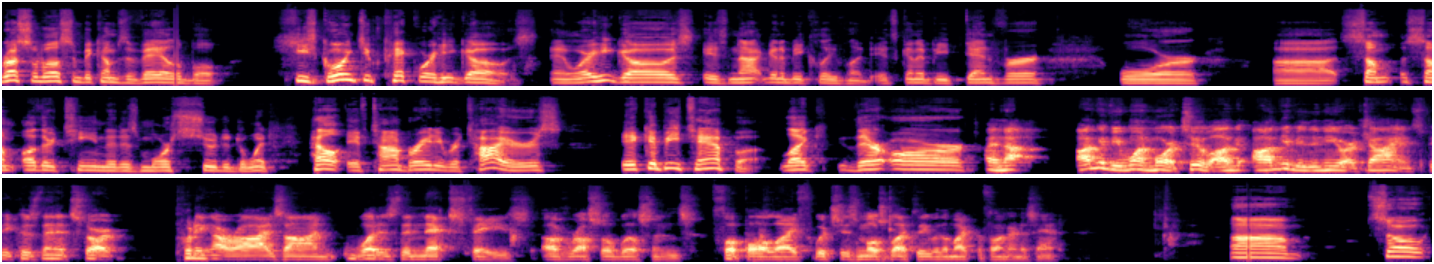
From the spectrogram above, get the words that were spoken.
Russell Wilson becomes available, he's going to pick where he goes. And where he goes is not going to be Cleveland. It's going to be Denver or uh, some some other team that is more suited to win. Hell, if Tom Brady retires, it could be Tampa. Like there are And I, I'll give you one more too. I'll I'll give you the New York Giants because then it start putting our eyes on what is the next phase of Russell Wilson's football life, which is most likely with a microphone in his hand. Um. So,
